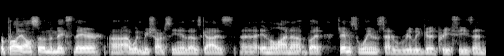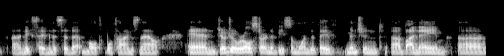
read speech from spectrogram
are probably also in the mix there. Uh, I wouldn't be shocked to see any of those guys uh, in the lineup, but Jameson Williams had a really good preseason. Uh, Nick Saban has said that multiple times now. And JoJo Earle is starting to be someone that they've mentioned uh, by name uh,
